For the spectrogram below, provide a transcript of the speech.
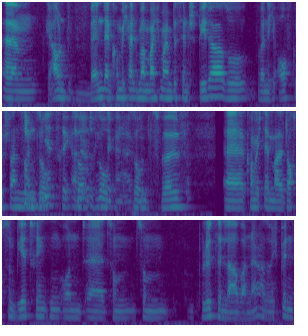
Ähm, ja, und wenn, dann komme ich halt immer manchmal ein bisschen später, so wenn ich aufgestanden Zum bin, so, Bier trinken. Ah, so, trinkst so, ja so um zwölf äh, komme ich dann mal doch zum Bier trinken und äh, zum, zum Blödsinn labern. Ne? Also ich bin,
